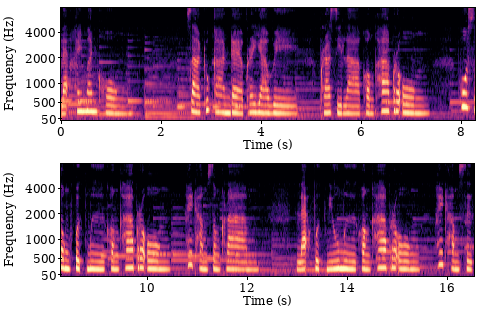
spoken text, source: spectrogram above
และให้มั่นคง สาธุการแด่พระยาเว พระศิลาของข้าพระองค์ ผู้ทรงฝึกมือของข้าพระองค์ให้ทำสงคราม และฝึกนิ้วมือของข้าพระองค์ ให้ทำศึก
